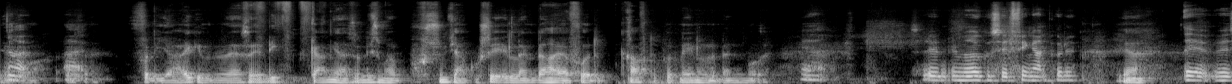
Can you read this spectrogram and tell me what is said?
Jeg Nej, nej. Altså, fordi jeg har ikke, altså de gange jeg sådan ligesom har, synes, jeg har kunne se et eller andet, der har jeg fået det kræftet på den ene eller den anden måde. ja. Så det er en måde at kunne sætte fingeren på det. Ja. Øh,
